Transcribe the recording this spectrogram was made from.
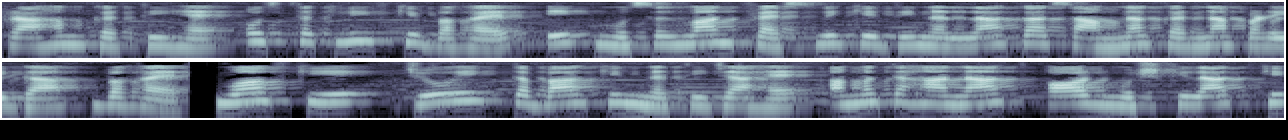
فراہم کرتی ہے۔ اس تکلیف کے بغیر، ایک مسلمان فیصلے کے دن اللہ کا سامنا کرنا پڑے گا۔ بغیر معاف کیے جو ایک تباہ کی نتیجہ ہے۔ امتحانات اور مشکلات کے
